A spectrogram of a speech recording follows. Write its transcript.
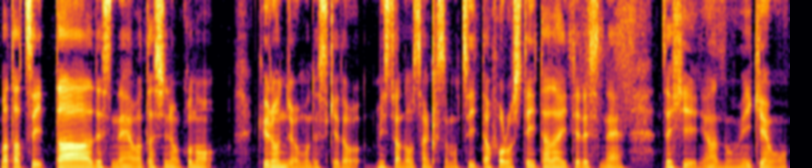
また Twitter ですね、私のこの九論城もですけど、ミスターノーサンクスもツイッターフォローしていただいてですね、ぜひ、あの、意見を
